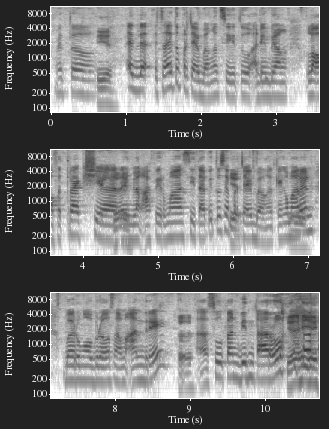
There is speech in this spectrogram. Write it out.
Betul. iya Eh, saya tuh percaya banget sih itu. Ada yang bilang law of attraction, ada yang bilang afirmasi. Tapi itu saya Iya. percaya banget. Kayak kemarin baru ngobrol sama Andre, uh, Sultan Bintaro. ya iya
